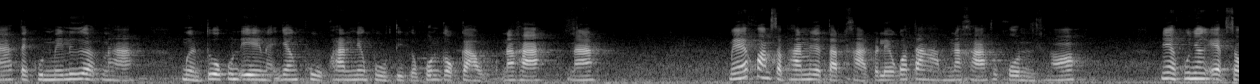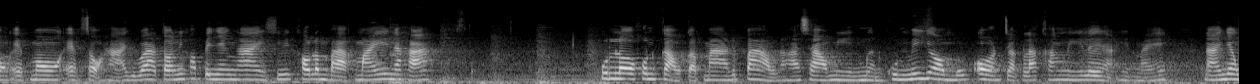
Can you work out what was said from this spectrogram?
นะ แต่คุณไม่เลือกนะคะเหมือนตัวคุณเองเนี่ยยังผูกพันยังผูกติดกับคนเก่าๆนะคะนะ แม้ความสัมพันธ์มันจะตัดขาดไปแล้วก็ตามนะคะทุกคนเนาะเนี่ยคุณยังแอบส่องแอบมองแอบเสาะหาอยู่ว่า ตอนนี้เขาเป็นยังไงชีวิตเขาลำบากไหมนะคะ คุณรอคนเก่ากลับมาหรือเปล่านะคะ ชาวมีนเหมือนคุณไม่ยอมมุกออนจากรักครั้งนี้เลยอะเห็นไหมนะยัง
